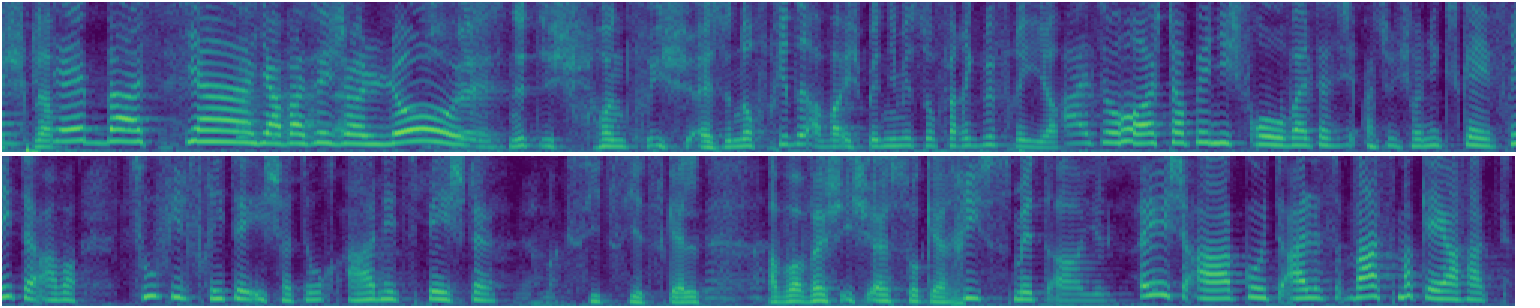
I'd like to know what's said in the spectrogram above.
ich glaub- Sebastian, ja, was ist schon los? Ich weiß nicht, ich, ich esse noch Friede, aber ich bin nicht mehr so verrückt wie früher. Also, Horst, da bin ich froh, weil das ist, also schon nichts gegen Friede, aber zu viel Friede ist ja doch auch nicht das Beste. Sieht's jetzt, gell? Aber weißt, ich esse so gern Ries mit ah, jetzt. Ist auch gut, alles, was man gern hat.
